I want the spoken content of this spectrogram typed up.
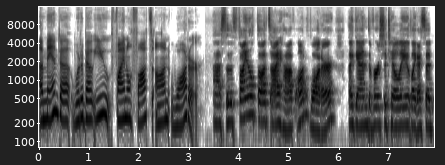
Amanda, what about you? Final thoughts on water? Uh, so the final thoughts I have on water, again, the versatility, like I said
